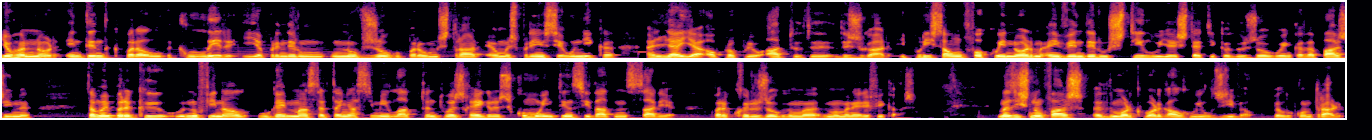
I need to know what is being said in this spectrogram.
Johan Nor entende que para que ler e aprender um, um, novo jogo para o mostrar é uma experiência única, alheia ao próprio ato de, de, jogar, e por isso há um foco enorme em vender o estilo e a estética do jogo em cada página, também para que no final o Game Master tenha assimilado tanto as regras como a intensidade necessária para correr o jogo de uma, de uma maneira eficaz. Mas isto não faz de Morkborg algo ilegível, pelo contrário.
